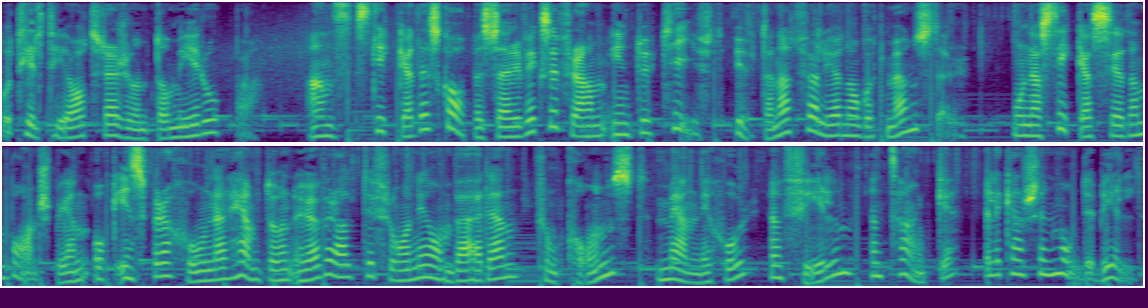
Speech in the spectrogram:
och till teatrar runt om i Europa. Hans stickade skapelser växer fram intuitivt utan att följa något mönster. Hon har stickat sedan barnsben och inspirationen hämtar hon överallt ifrån i omvärlden, från konst, människor, en film, en tanke eller kanske en modebild.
